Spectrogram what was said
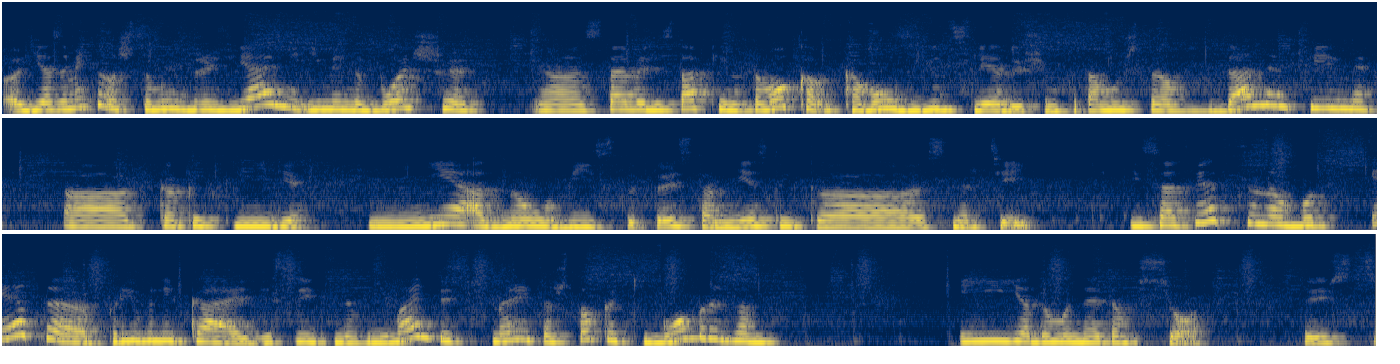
э, я заметила, что мы с друзьями именно больше э, ставили ставки на того, кого убьют следующим, потому что в данном фильме, э, как и в книге, не одно убийство, то есть там несколько смертей. И, соответственно, вот это привлекает действительно внимание, то есть посмотреть, а что, каким образом, и я думаю, на этом все. То есть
